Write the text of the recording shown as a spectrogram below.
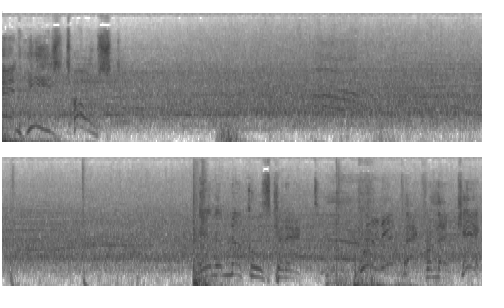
And he's toast. And the knuckles connect. What an impact from that kick.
